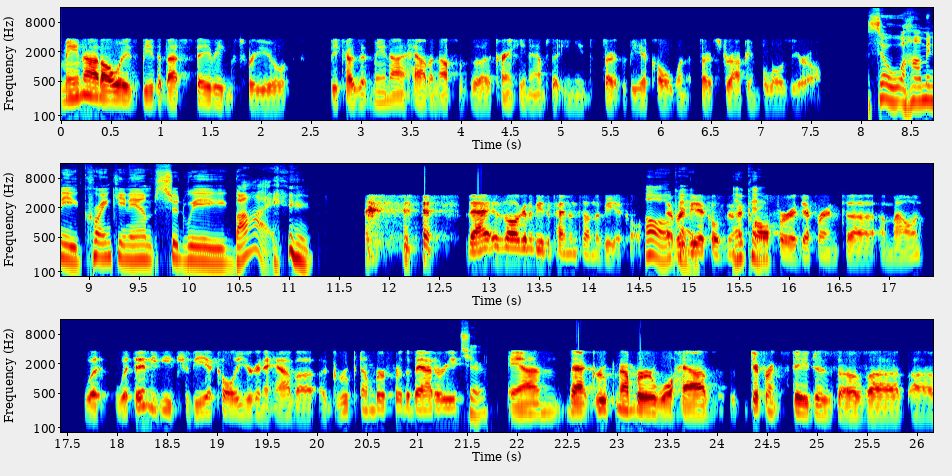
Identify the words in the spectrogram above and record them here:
may not always be the best savings for you because it may not have enough of the cranking amps that you need to start the vehicle when it starts dropping below zero. So, how many cranking amps should we buy? that is all going to be dependent on the vehicle. Oh, okay. Every vehicle is going to okay. call for a different uh, amount. Within each vehicle, you're going to have a, a, group number for the battery. Sure. And that group number will have different stages of uh, uh,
